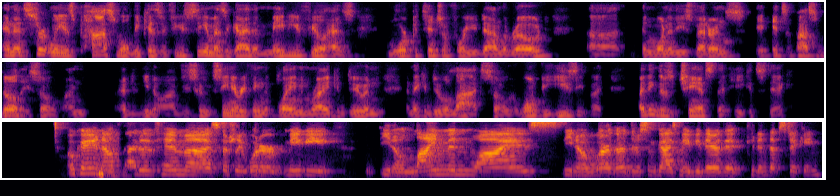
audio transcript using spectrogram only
And that certainly is possible because if you see him as a guy that maybe you feel has more potential for you down the road uh, than one of these veterans, it, it's a possibility. So I'm and you know, obviously we've seen everything that Blaine and Ryan can do, and and they can do a lot. So it won't be easy, but I think there's a chance that he could stick. Okay, and outside of him, uh, especially, what are maybe you know lineman wise? You know, are, are there some guys maybe there that could end up sticking?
